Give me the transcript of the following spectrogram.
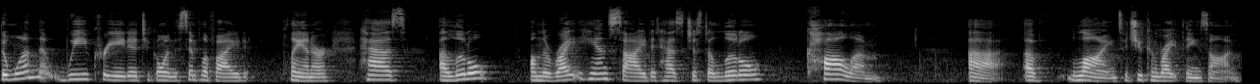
The one that we've created to go in the simplified planner has a little, on the right hand side, it has just a little column uh, of lines that you can write things on.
